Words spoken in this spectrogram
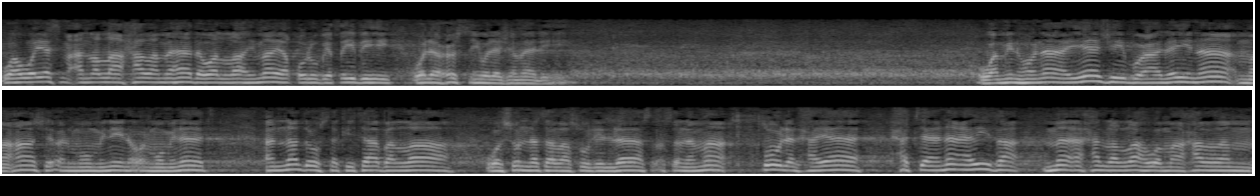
وهو يسمع أن الله حرم هذا والله ما يقول بطيبه ولا حسنه ولا جماله. ومن هنا يجب علينا معاشر المؤمنين والمؤمنات أن ندرس كتاب الله وسنة رسول الله صلى الله عليه وسلم طول الحياة حتى نعرف ما أحل الله وما حرم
